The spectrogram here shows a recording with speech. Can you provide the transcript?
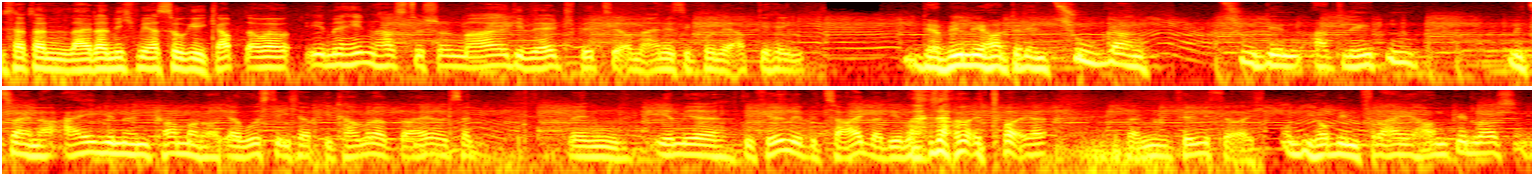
Es hat dann leider nicht mehr so geklappt, aber immerhin hast du schon mal die Weltspitze um eine Sekunde abgehängt. Der Willi hatte den Zugang zu den Athleten mit seiner eigenen Kamera. Er wusste, ich habe die Kamera dabei und gesagt, wenn ihr mir die Filme bezahlt, weil die waren damals teuer, dann filme ich für euch. Und ich habe ihm freie Hand gelassen.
